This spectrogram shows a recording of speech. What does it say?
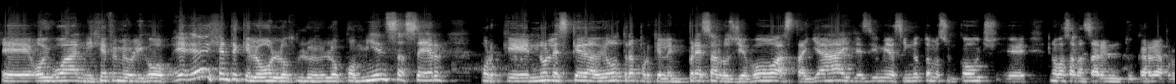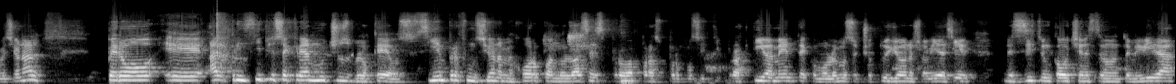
Eh, o igual, mi jefe me obligó. Eh, hay gente que lo, lo, lo- lo comienza a hacer porque no les queda de otra, porque la empresa los llevó hasta allá y les digo, mira, si no tomas un coach, eh, no vas a avanzar en tu carrera profesional. Pero eh, al principio se crean muchos bloqueos. Siempre funciona mejor cuando lo haces pro- pro- propositi- proactivamente, como lo hemos hecho tú y yo en nuestra vida. Decir, necesito un coach en este momento de mi vida,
